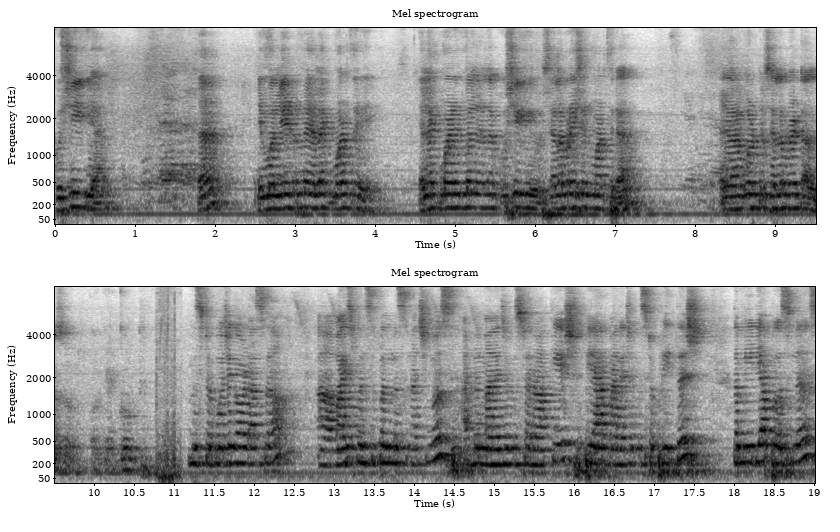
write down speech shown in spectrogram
ಖುಷಿ ಇದೆಯಾ ಹಾ? ನಿಮ್ಮ ಲೀಡರ್ನ ಎಲೆಕ್ಟ್ ಮಾಡ್ತೀರಿ ಎಲೆಕ್ಟ್ ಮಾಡಿದ್ಮೇಲೆ ಎಲ್ಲ ಖುಷಿ ಸೆಲೆಬ್ರೇಷನ್ ಮಾಡ್ತೀರಾ ಟು ಸೆಲೆಬ್ರೇಟ್ ಆಲ್ಸೋ ಓಕೆ ಗುಡ್ Mr. Bojagowda sir, uh, Vice Principal Ms. Nachimus, Admin Manager Mr. Rakesh, PR Manager Mr. Preetish, the media personals,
